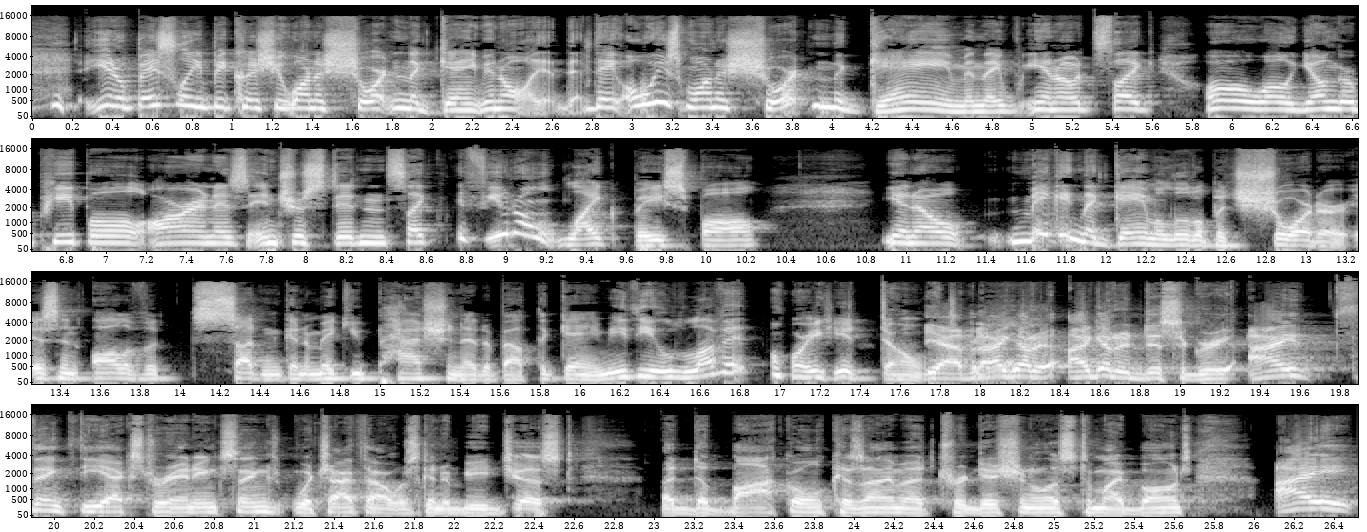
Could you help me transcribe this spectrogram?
you know basically because you want to shorten the game. You know they always want to shorten the game, and they you know it's like oh well younger people aren't as interested, and it's like if you don't like baseball you know, making the game a little bit shorter isn't all of a sudden going to make you passionate about the game. Either you love it or you don't. Yeah, but I got to I got to disagree. I think the extra innings thing, which I thought was going to be just a debacle because I'm a traditionalist to my bones. I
